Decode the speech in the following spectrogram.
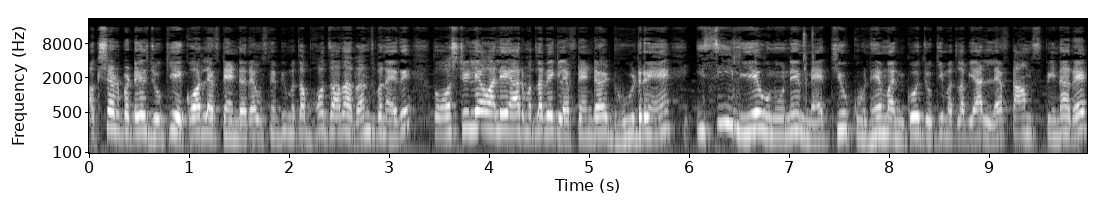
अक्षर पटेल जो कि एक और लेफ़्ट हैंडर है, उसने भी मतलब बहुत ज़्यादा रन बनाए थे। तो ऑस्ट्रेलिया वाले यार मतलब एक लेफ़्ट हैंडर ढूंढ रहे हैं, इसीलिए उन्होंने मैथ्यू कुनेमन को, जो कि मतलब यार लेफ़्ट आर्म स्पिनर है,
